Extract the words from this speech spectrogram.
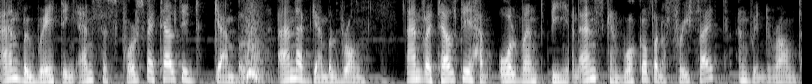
And by waiting, ENCE has forced Vitality to gamble, and have gambled wrong. And Vitality have all went B, and ENCE can walk up on a free site and win the round.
